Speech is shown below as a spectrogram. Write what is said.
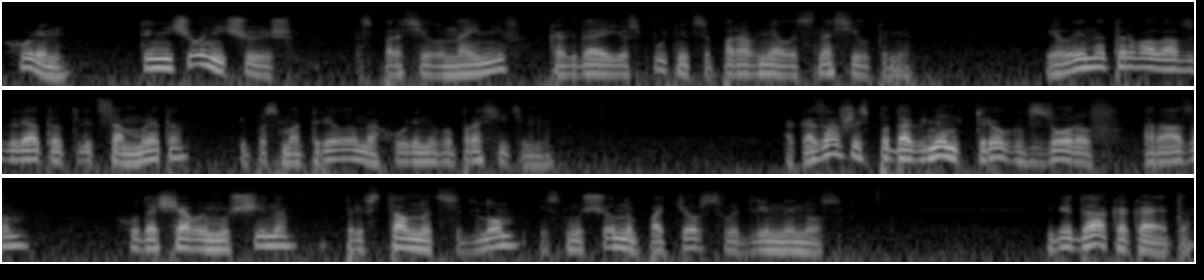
«Хорин, ты ничего не чуешь?» — спросила Найниф, когда ее спутница поравнялась с носилками. Элейн оторвала взгляд от лица Мэта и посмотрела на Хорина вопросительно. Оказавшись под огнем трех взоров разом, худощавый мужчина привстал над седлом и смущенно потер свой длинный нос. «Беда какая-то»,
